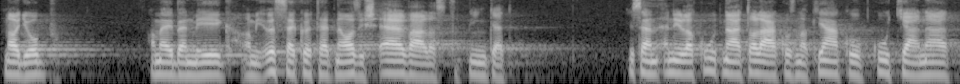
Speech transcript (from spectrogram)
nagyobb, amelyben még, ami összeköthetne, az is elválaszt minket. Hiszen ennél a kútnál találkoznak Jákob kútjánál,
